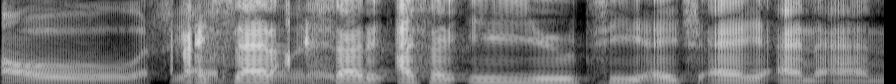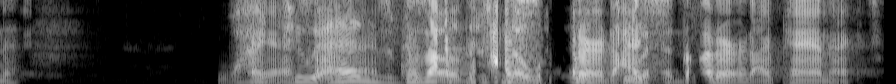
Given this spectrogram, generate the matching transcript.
Oh, see, I would've said, I said, I said E U T H A N N. Why two N's? Because I, I no stuttered. I stuttered. I panicked,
